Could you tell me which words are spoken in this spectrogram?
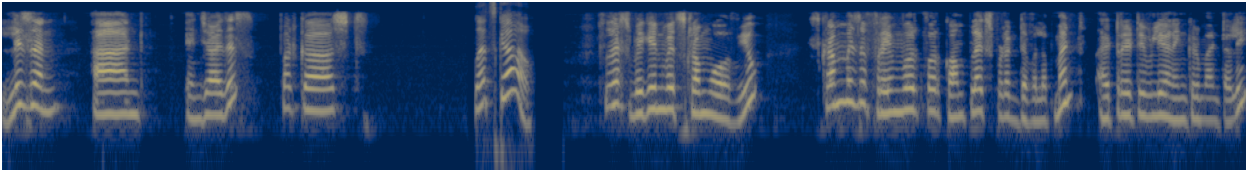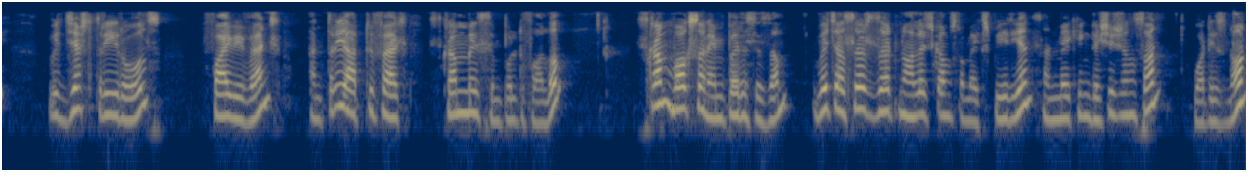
listen, and enjoy this podcast. Let's go. So, let's begin with Scrum overview. Scrum is a framework for complex product development, iteratively and incrementally, with just three roles, five events, and three artifacts. Scrum is simple to follow. Scrum works on empiricism, which asserts that knowledge comes from experience and making decisions on what is known.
